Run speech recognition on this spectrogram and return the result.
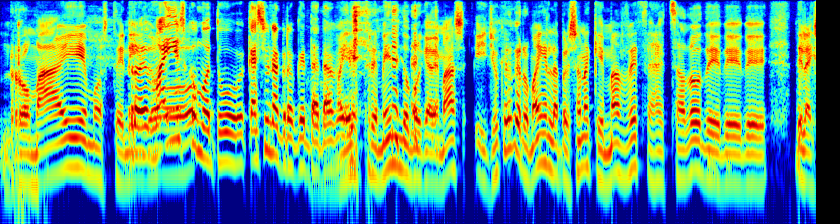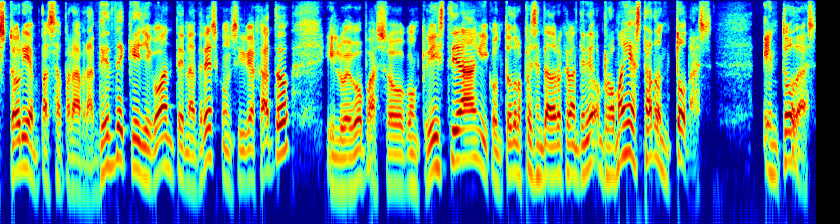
Romay hemos tenido. Romay es como tú, casi una croqueta Romay también. es tremendo, porque además, y yo creo que Romay es la persona que más veces ha estado de, de, de, de la historia en pasapalabra. Desde que llegó a Antena 3 con Silvia Jato y luego pasó con Cristian y con todos los presentadores que lo han tenido. Romay ha estado en todas en todas.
